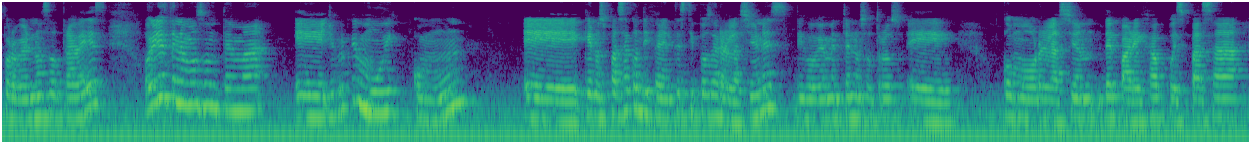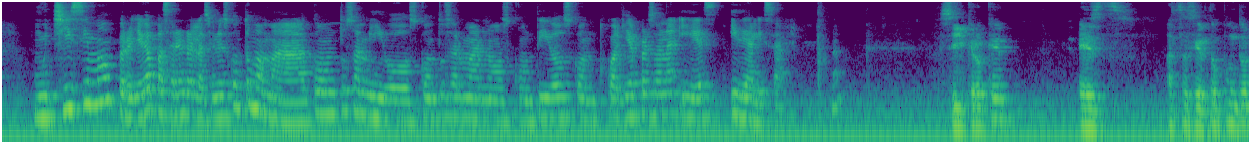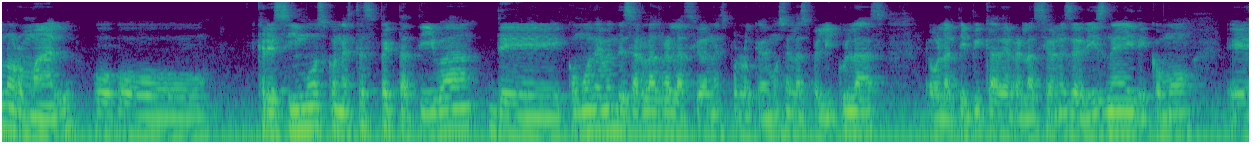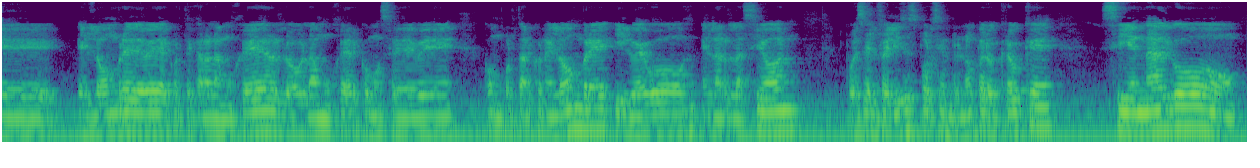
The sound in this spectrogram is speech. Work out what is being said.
por vernos otra vez. Hoy les tenemos un tema, eh, yo creo que muy común, eh, que nos pasa con diferentes tipos de relaciones. Digo, obviamente nosotros eh, como relación de pareja, pues pasa muchísimo, pero llega a pasar en relaciones con tu mamá, con tus amigos, con tus hermanos, con tíos, con cualquier persona y es idealizar. Sí, creo que es hasta cierto punto normal o, crecimos con esta expectativa de cómo deben de ser las relaciones por lo que vemos en las películas o la típica de relaciones de Disney, de cómo eh, el hombre debe de cortejar a la mujer, luego la mujer cómo se debe comportar con el hombre y luego en la relación, pues el feliz es por siempre, ¿no? Pero creo que si en algo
